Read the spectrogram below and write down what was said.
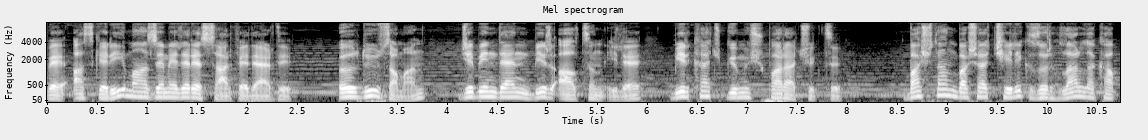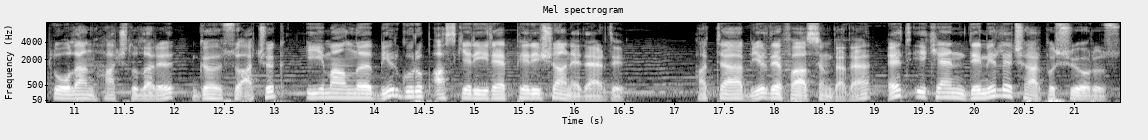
ve askeri malzemelere sarf ederdi. Öldüğü zaman cebinden bir altın ile birkaç gümüş para çıktı. Baştan başa çelik zırhlarla kaplı olan Haçlıları göğsü açık, imanlı bir grup askeriyle perişan ederdi. Hatta bir defasında da et iken demirle çarpışıyoruz.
